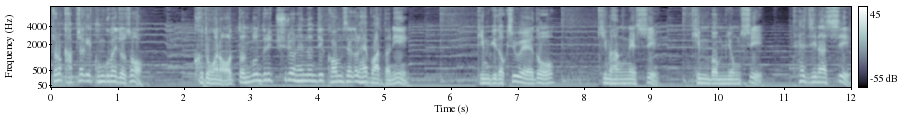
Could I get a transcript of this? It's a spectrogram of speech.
저는 갑자기 궁금해져서 그동안 어떤 분들이 출연했는지 검색을 해보았더니 김기덕 씨 외에도 김학래 씨, 김범용 씨, 태진아 씨,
